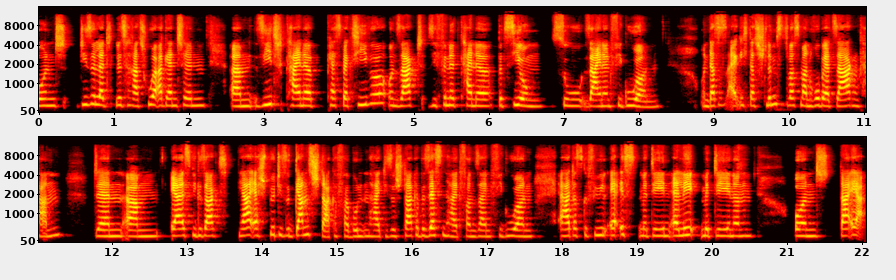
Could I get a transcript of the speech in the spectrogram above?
und diese Literaturagentin ähm, sieht keine Perspektive und sagt, sie findet keine Beziehung zu seinen Figuren. Und das ist eigentlich das Schlimmste, was man Robert sagen kann. Denn ähm, er ist, wie gesagt, ja, er spürt diese ganz starke Verbundenheit, diese starke Besessenheit von seinen Figuren. Er hat das Gefühl, er ist mit denen, er lebt mit denen. Und da er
